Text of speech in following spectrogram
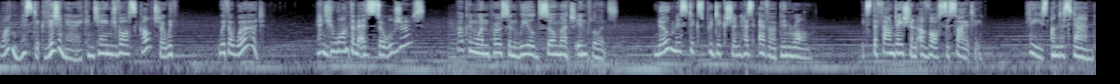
One mystic visionary can change Voss culture with... with a word. And you want them as soldiers? How can one person wield so much influence? No mystic's prediction has ever been wrong. It's the foundation of Voss society. Please understand,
